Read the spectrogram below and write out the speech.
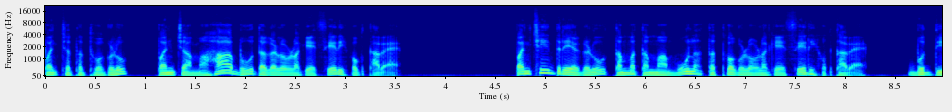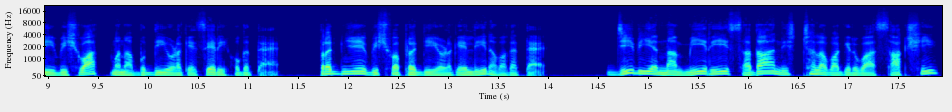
ಪಂಚತತ್ವಗಳು ಪಂಚ ಮಹಾಭೂತಗಳೊಳಗೆ ಸೇರಿ ಹೋಗ್ತವೆ. ಪಂಚೇಂದ್ರಿಯಗಳು ತಮ್ಮ ತಮ್ಮ ಮೂಲ ತತ್ವಗಳೊಳಗೆ ಸೇರಿ ಬುದ್ಧಿ ವಿಶ್ವಾತ್ಮನ ಬುದ್ಧಿಯೊಳಗೆ ಸೇರಿ ಹೋಗುತ್ತೆ. ಪ್ರಜ್ಞೆ ವಿಶ್ವಪ್ರಜ್ಞೆಯೊಳಗೆ ಲೀನವಾಗತ್ತೆ. ಜೀವಿಯನ್ನ ಮೀರಿ ಸದಾ ನಿಶ್ಚಲವಾಗಿರುವ ಸಾಕ್ಷಿ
